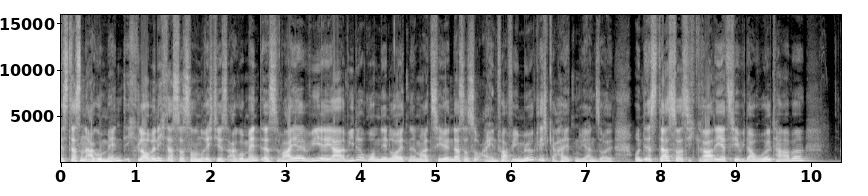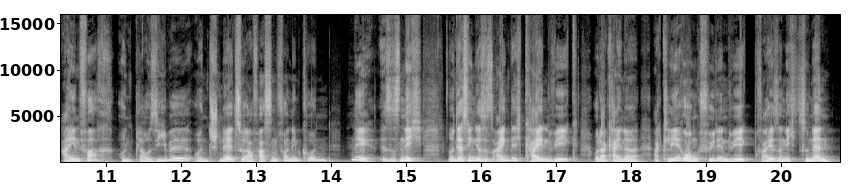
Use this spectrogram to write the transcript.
Ist das ein Argument? Ich glaube nicht, dass das so ein richtiges Argument ist, weil wir ja wiederum den Leuten immer erzählen, dass es so einfach wie möglich gehalten werden soll. Und ist das, was ich gerade jetzt hier wiederholt habe, einfach und plausibel und schnell zu erfassen von dem Kunden? Nee, ist es nicht. Und deswegen ist es eigentlich kein Weg oder keine Erklärung für den Weg, Preise nicht zu nennen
